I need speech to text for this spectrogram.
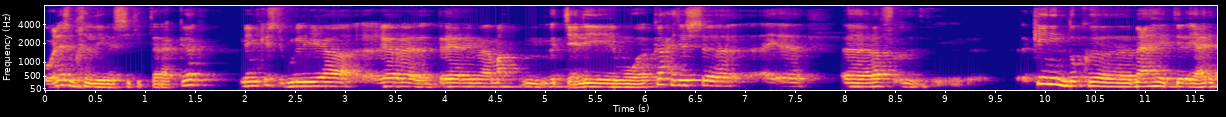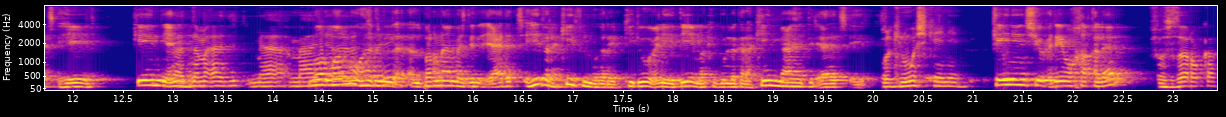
وعلاش مخلينا هادشي كيتركك؟ ما يمكنش تقول لي غير الدراري ما- التعليم وهكا حيتاش آه، آه، آه، راه كاينين دوك آه، معاهد ديال إعادة التاهيل كاين يعني عندنا معاهد مع معاهد normalement هذا البرنامج ديال إعادة التاهيل راه كاين في المغرب كيدويو عليه ديما كيقول لك راه كاين معاهد ديال إعادة التاهيل ولكن واش كاينين؟ كاينين شي وحدين واخا قلال. في ال zéro quatre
